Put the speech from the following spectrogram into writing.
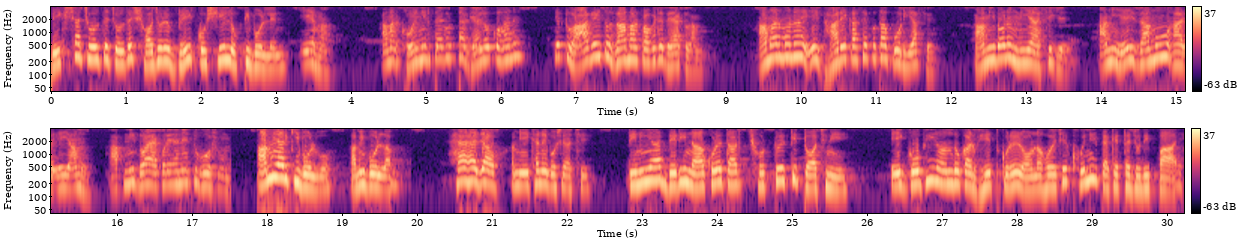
রিক্সা চলতে চলতে সজোরে ব্রেক কষিয়ে লোকটি বললেন এ মা আমার খৈনির প্যাকেটটা গেল কোহানে? একটু আগেই তো জামার পকেটে দেখলাম। আমার মনে হয় এই ধারে কাছে কোথাও পড়ি আছে। আমি বরং নিয়ে আসি গে। আমি এই জামু আর এই আমু। আপনি দয়া করে এখানে একটু বসুন। আমি আর কি বলব? আমি বললাম হ্যাঁ হ্যাঁ যাও। আমি এখানে বসে আছি। তিনি আর দেরি না করে তার ছোট্ট একটি টর্চ নিয়ে এই গভীর অন্ধকার ভেদ করে রওনা হয়েছে খৈনির প্যাকেটটা যদি পায়।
